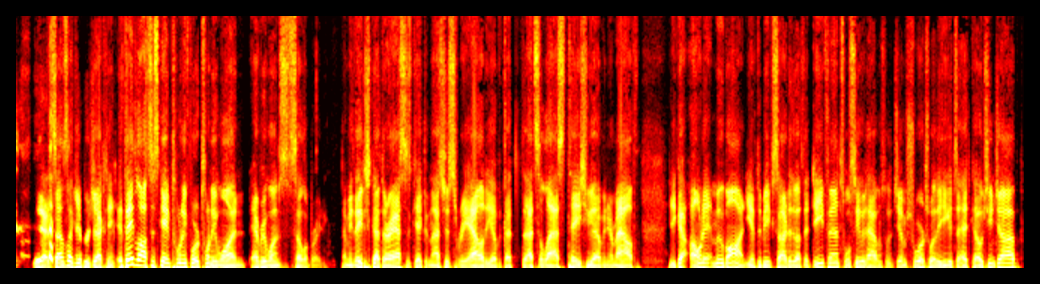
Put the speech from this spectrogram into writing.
yeah, it sounds like you're projecting. If they'd lost this game 24 21, everyone's celebrating. I mean, they just got their asses kicked, and that's just the reality of it. That, that's the last taste you have in your mouth. You got own it and move on. You have to be excited about the defense. We'll see what happens with Jim Schwartz, whether he gets a head coaching job.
